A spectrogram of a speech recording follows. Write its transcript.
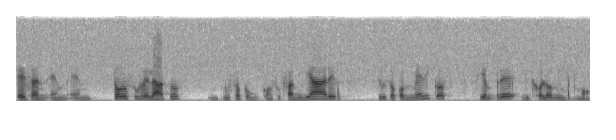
Ella en, todos sus relatos, incluso con, con, sus familiares, incluso con médicos, siempre dijo lo mismo.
